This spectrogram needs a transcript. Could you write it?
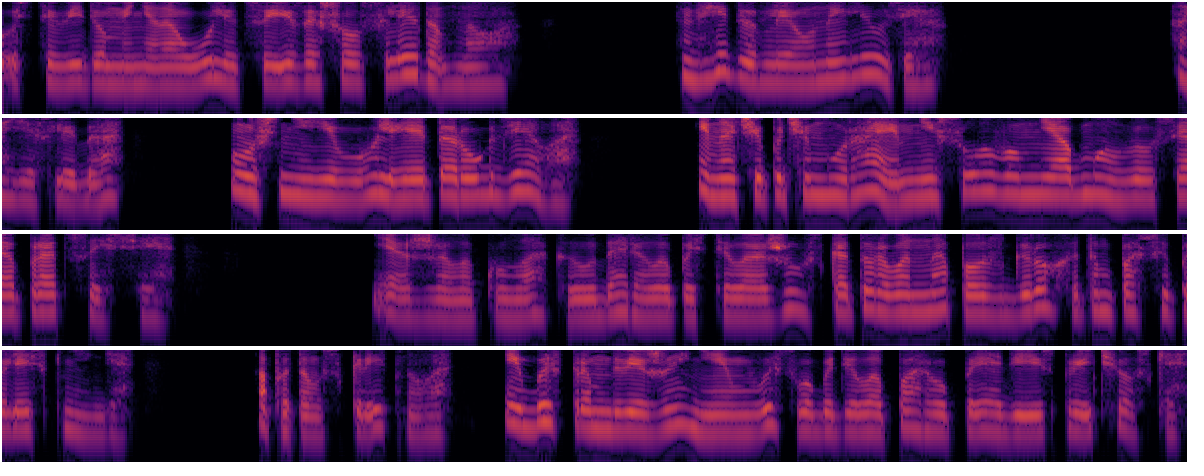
Пусть увидел меня на улице и зашел следом, но видел ли он иллюзию? А если да, уж не его ли это рук дело? Иначе почему Райан ни словом не обмолвился о процессе? Я сжала кулак и ударила по стеллажу, с которого на пол с грохотом посыпались книги, а потом вскрикнула и быстрым движением высвободила пару прядей из прически.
